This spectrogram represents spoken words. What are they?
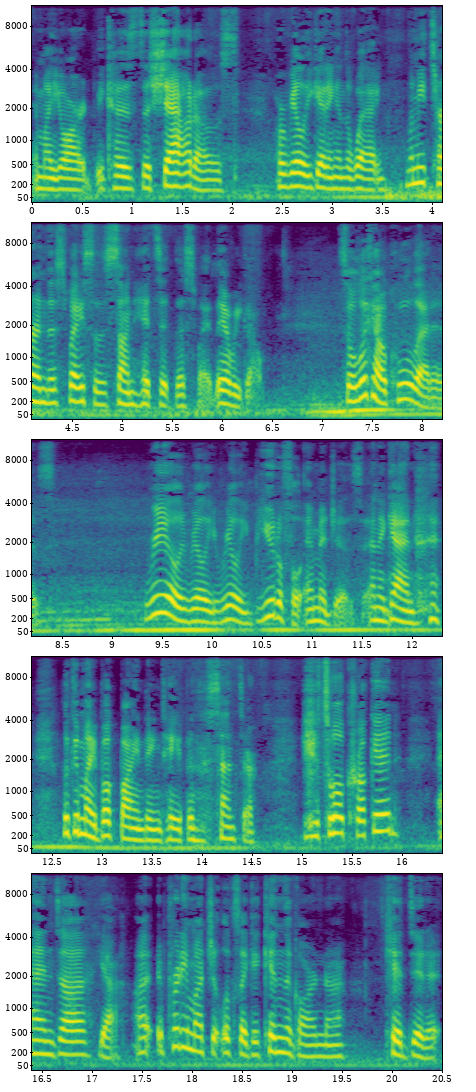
in my yard because the shadows are really getting in the way. Let me turn this way so the sun hits it this way. There we go. So look how cool that is. Really, really, really beautiful images. And again, look at my bookbinding tape in the center. It's all crooked And uh, yeah, pretty much it looks like a kindergartner kid did it.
